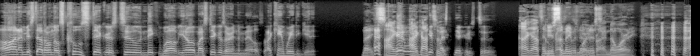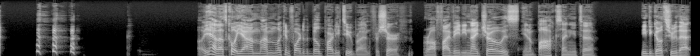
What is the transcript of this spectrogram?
Oh, and I missed out on those cool stickers too, Nick. Well, you know what? My stickers are in the mail, so I can't wait to get it. Nice. I Can't got, I got get some. my stickers too. I got some. I knew somebody would you, notice. Brian. Don't worry. oh yeah, that's cool. Yeah, I'm I'm looking forward to the build party too, Brian, for sure. Raw 580 Nitro is in a box. I need to need to go through that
